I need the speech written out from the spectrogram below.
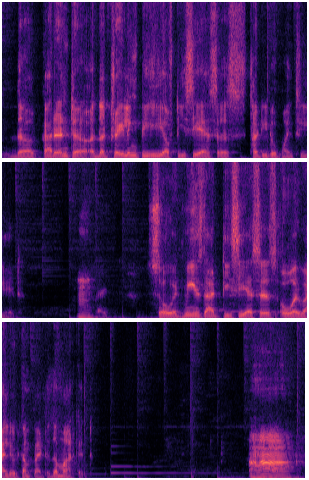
the current uh, the trailing pe of tcs is 32.38 Hmm. right? So it means that tcs is overvalued compared to the market Ah,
